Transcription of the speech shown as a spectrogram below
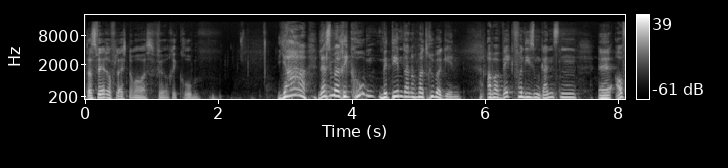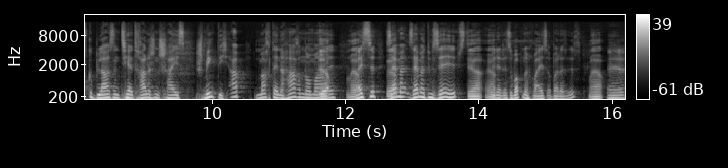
das wäre vielleicht nochmal was für Rick Ruben. Ja, lass mal Rick Ruben mit dem da nochmal drüber gehen. Aber weg von diesem ganzen äh, aufgeblasenen theatralischen Scheiß. Schmink dich ab, mach deine Haare normal. Ja, ja, weißt du, sei, ja. mal, sei mal du selbst, wenn er das überhaupt noch weiß, ob er das ist. Äh,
